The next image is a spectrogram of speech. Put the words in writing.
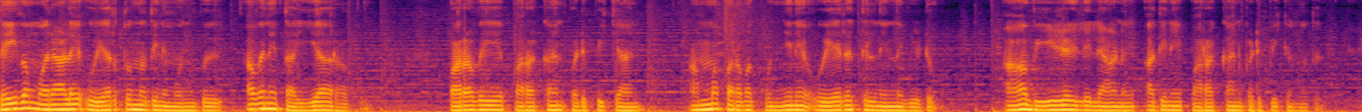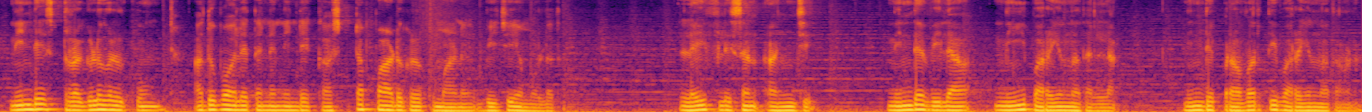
ദൈവം ഒരാളെ ഉയർത്തുന്നതിന് മുൻപ് അവനെ തയ്യാറാക്കും. പറവയെ പറക്കാൻ പഠിപ്പിക്കാൻ അമ്മ പറവ കുഞ്ഞിനെ ഉയരത്തിൽ നിന്ന് വിടും. ആ വീഴലിലാണ് അതിനെ പറക്കാൻ പഠിപ്പിക്കുന്നത്. നിന്റെ സ്ട്രഗിളുകൾക്കും അതുപോലെ തന്നെ നിന്റെ കഷ്ടപ്പാടുകൾക്കുമാണ് വിജയമുള്ളത്. ലൈഫ് ലിസൺ അഞ്ച്. നിന്റെ വില നീ പറയുന്നതല്ല നിന്റെ പ്രവൃത്തി പറയുന്നതാണ്.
